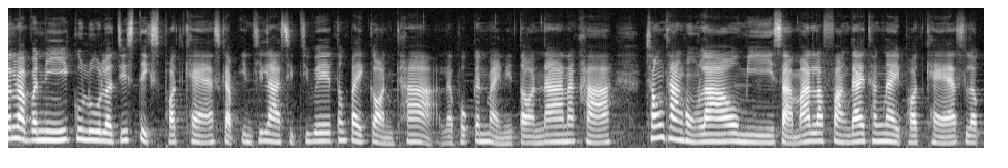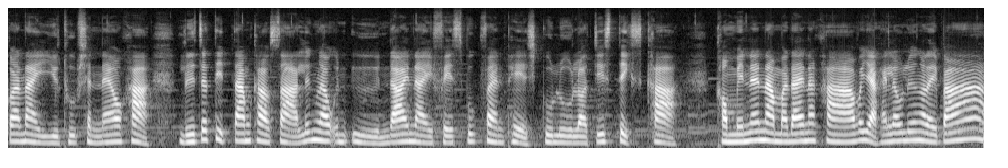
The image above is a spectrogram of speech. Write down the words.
สำหรับวันนี้กูรูโลจิสติกส์พอดแคสต์กับอินทิราสิทธิเวชต้องไปก่อนค่ะ แล้วพบกันใหม่ในตอนหน้านะคะ ช่องทางของเรามีสามารถรับฟังได้ทั้งในพอดแคสต์แล้วก็ใน YouTube Channel ค่ะ หรือจะติดตามข่าวสารเรื่องราวอื่นๆ ได้ใน Facebook Fanpage กูรูโลจิสติกส์ค่ะ คอมเมนต์แนะนำมาได้นะคะ ว่าอยากให้เล่าเรื่องอะไรบ้าง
